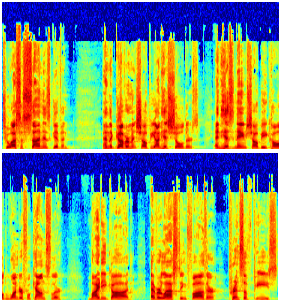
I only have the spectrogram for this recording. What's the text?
to us a son is given, and the government shall be on his shoulders And his name shall be called Wonderful Counselor, Mighty God, Everlasting Father, Prince of Peace.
